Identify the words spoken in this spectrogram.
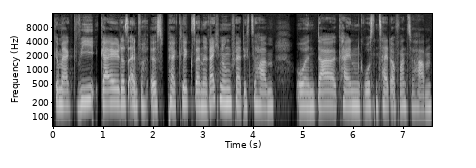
gemerkt, wie geil das einfach ist, per Klick seine Rechnungen fertig zu haben und da keinen großen Zeitaufwand zu haben.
